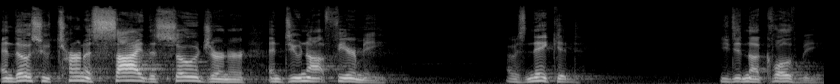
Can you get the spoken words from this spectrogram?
and those who turn aside the sojourner and do not fear me. I was naked, you did not clothe me.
